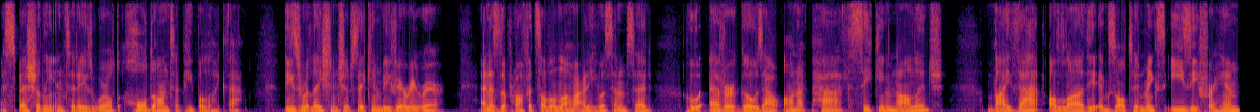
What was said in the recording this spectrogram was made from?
especially in today's world, hold on to people like that. These relationships, they can be very rare. And as the Prophet ﷺ said, whoever goes out on a path seeking knowledge, by that Allah the Exalted makes easy for him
